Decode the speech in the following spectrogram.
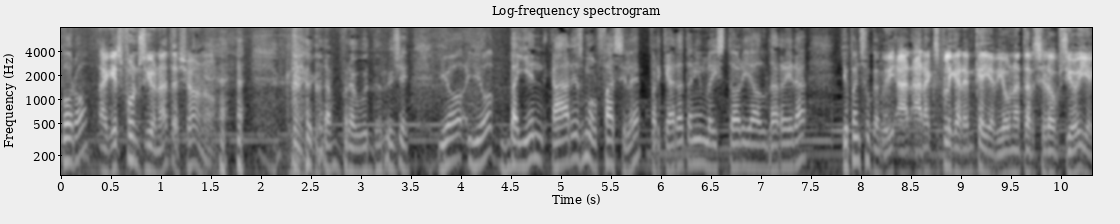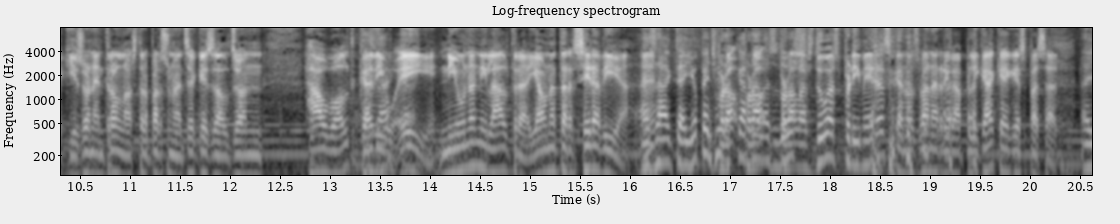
però Hagués funcionat, això, no? Gran pregunta, Roger. Jo, jo veient... Ara és molt fàcil, eh? Perquè ara tenim la història al darrere. Jo penso que no. Ara, ara explicarem que hi havia una tercera opció i aquí és on entra el nostre personatge, que és el John Howald, que Exacte. diu, ei, ni una ni l'altra, hi ha una tercera via. Eh? Exacte, jo penso però, que cap però, de les Però dues- les dues primeres que no es van arribar a aplicar, què hagués passat? Eh,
